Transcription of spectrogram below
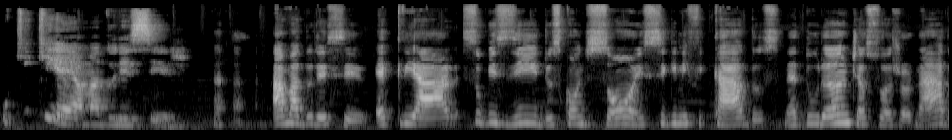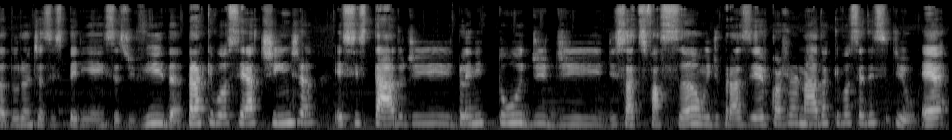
o que, que é amadurecer? amadurecer, é criar subsídios, condições, significados né, durante a sua jornada, durante as experiências de vida, para que você atinja esse estado de plenitude, de, de satisfação e de prazer com a jornada que você decidiu. É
